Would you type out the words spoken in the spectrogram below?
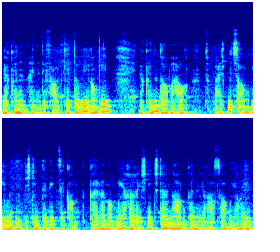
Wir können einen Default Gateway angeben. Wir können da aber auch zum Beispiel sagen, wie man in bestimmte Netze kommt. Gell? Wenn wir mehrere Schnittstellen haben, können wir auch sagen, ja, in,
